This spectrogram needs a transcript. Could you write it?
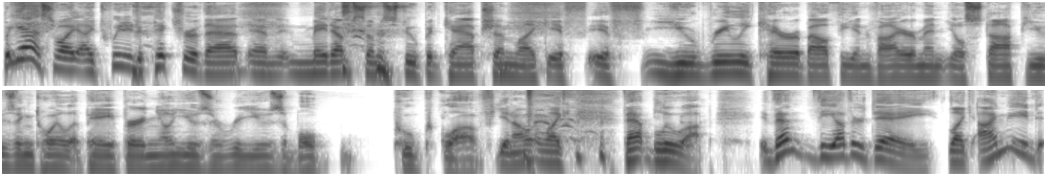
but yeah, so I, I, tweeted a picture of that and made up some stupid caption like if if you really care about the environment, you'll stop using toilet paper and you'll use a reusable poop glove, you know, and like that blew up. Then the other day, like I made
